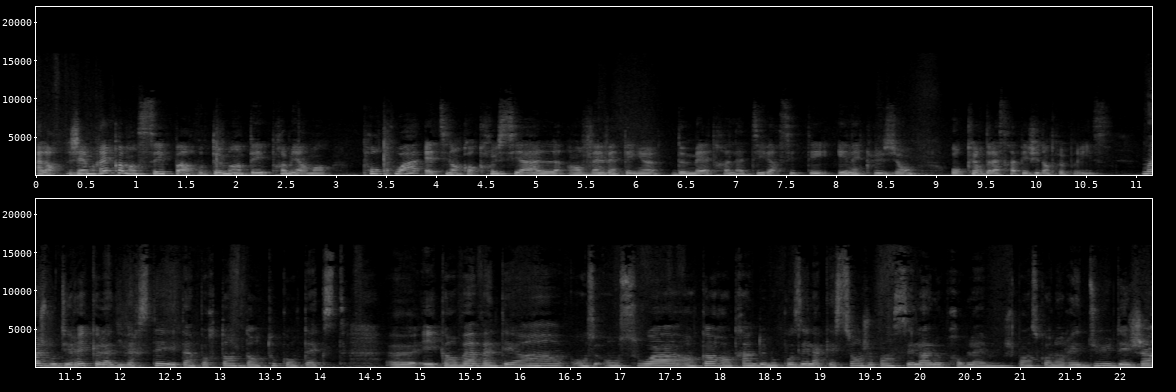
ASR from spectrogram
Alors, j'aimerais commencer par vous demander premièrement, pourquoi est-il encore crucial en 2021 de mettre la diversité et l'inclusion au cœur de la stratégie d'entreprise? Moi, je vous dirais que la diversité est importante dans tout contexte. Euh, et qu'en 2021, on, soit encore en train de nous poser la question, je pense que c'est là le problème. Je pense qu'on aurait dû déjà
